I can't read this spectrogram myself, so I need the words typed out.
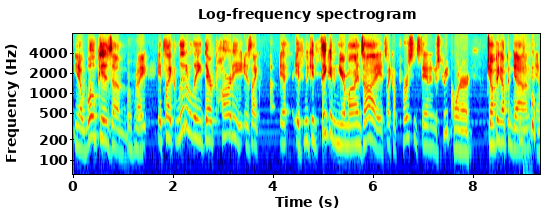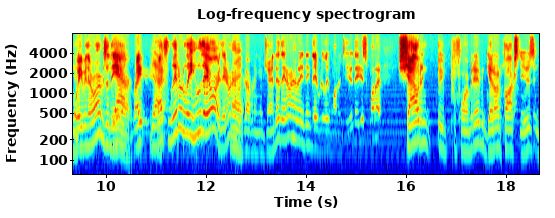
you know wokeism Mhm. right it's like literally their party is like if, we could think of it in your mind's eye it's like a person standing in a street corner jumping up and down and waving their arms in the Yeah. air right Yeah. that's literally who they are they don't have a governing agenda they don't have anything they really want to do they just want to shout and be performative and get on fox news and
